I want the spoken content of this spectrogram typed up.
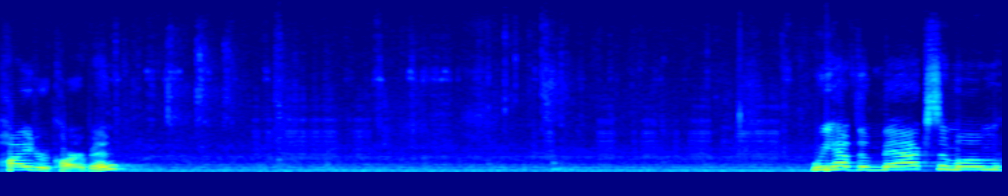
hydrocarbon, we have the maximum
